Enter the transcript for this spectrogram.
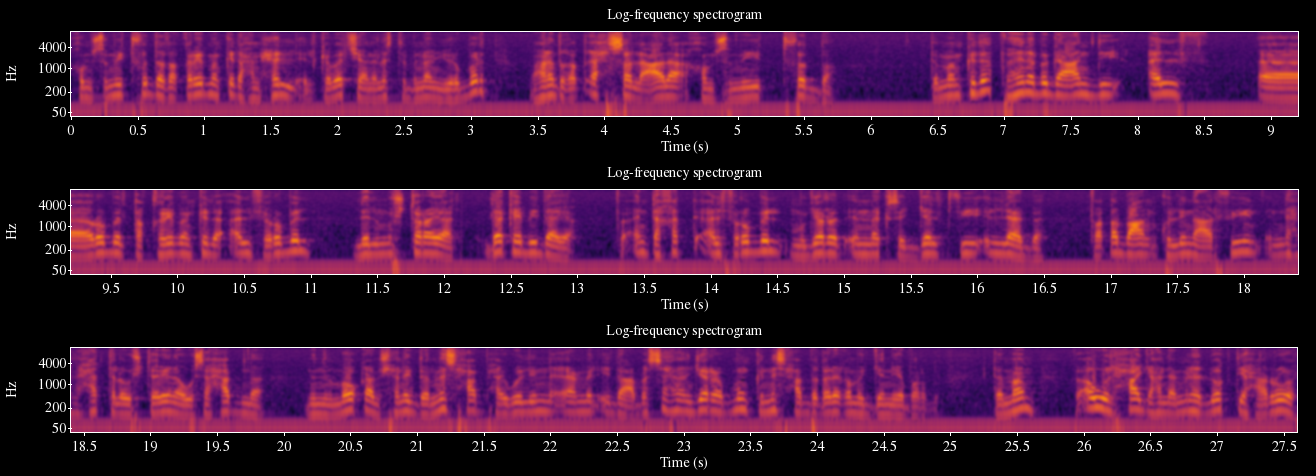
500 فضة تقريبا كده هنحل الكباتشي أنا لست برنامج روبوت وهنضغط احصل على 500 فضة. تمام كده؟ فهنا بقى عندي 1000 آه روبل تقريبا كده 1000 روبل للمشتريات. ده كبداية. فأنت خدت 1000 روبل مجرد إنك سجلت في اللعبة. فطبعا كلنا عارفين إن إحنا حتى لو اشترينا وسحبنا من الموقع مش هنقدر نسحب هيقول لنا أعمل إيداع. بس إحنا نجرب ممكن نسحب بطريقة مجانية برضو. تمام؟ فأول حاجة هنعملها دلوقتي هنروح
